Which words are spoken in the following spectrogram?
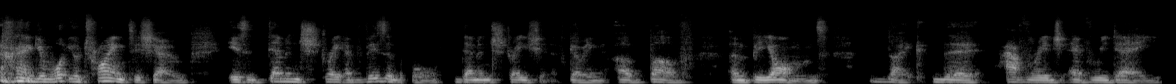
what you're trying to show is a demonstrate a visible demonstration of going above and beyond like the average everyday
